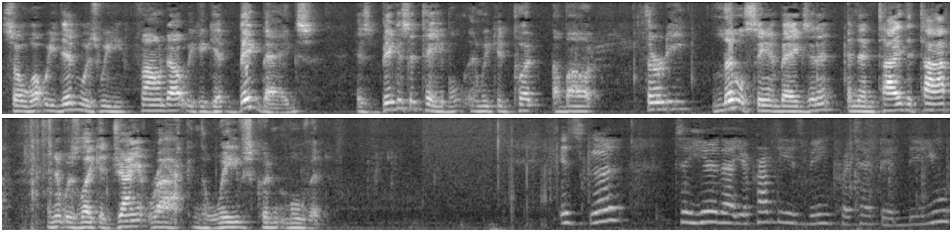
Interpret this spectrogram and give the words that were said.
So what we did was we found out we could get big bags, as big as a table, and we could put about 30 little sandbags in it and then tie the top and it was like a giant rock and the waves couldn't move it. It's good to hear that your property is being protected. Do you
